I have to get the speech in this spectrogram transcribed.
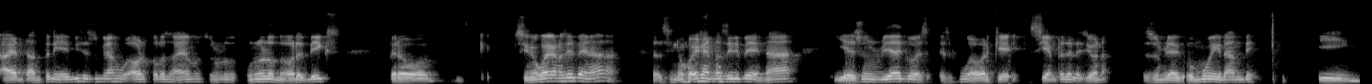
a ver, Anthony Davis es un gran jugador, todos lo sabemos, uno, uno de los mejores bigs, pero si no juega no sirve de nada. O sea, si no juega no sirve de nada y es un riesgo, es, es un jugador que siempre se lesiona, es un riesgo muy grande y,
